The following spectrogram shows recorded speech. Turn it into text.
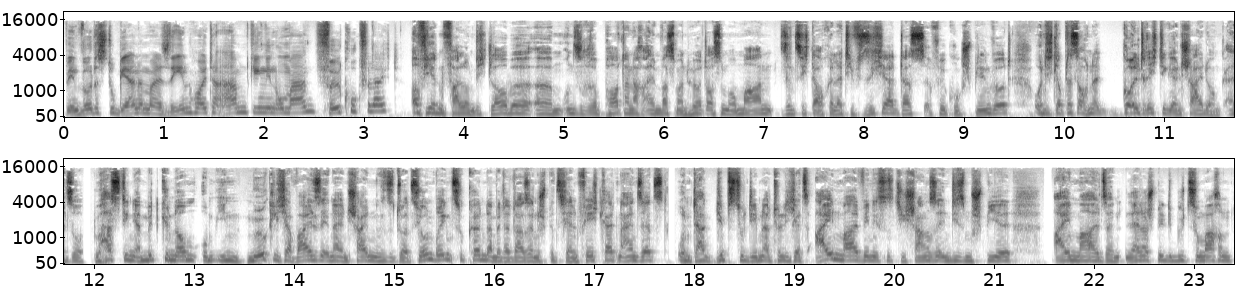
Wen würdest du gerne mal sehen heute Abend gegen den Oman? Füllkrug vielleicht? Auf jeden Fall. Und ich glaube, ähm, unsere Reporter, nach allem, was man hört aus dem Oman, sind sich da auch relativ sicher, dass Füllkrug spielen wird. Und ich glaube, das ist auch eine goldrichtige Entscheidung. Also du hast ihn ja mitgenommen, um ihn möglicherweise in eine entscheidende Situation bringen zu können, damit er da seine speziellen Fähigkeiten einsetzt. Und da gibst du dem natürlich jetzt einmal wenigstens die Chance in diesem Spiel, einmal sein Länderspieldebüt zu machen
